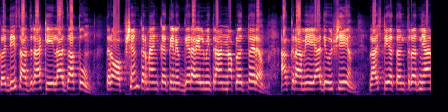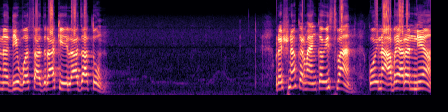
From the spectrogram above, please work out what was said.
कधी साजरा केला जातो? तर ऑप्शन क्रमांक तीन योग्य राहील मित्रांनो आपलं तर. अकरा मे या दिवशी राष्ट्रीय तंत्रज्ञान दिवस साजरा केला जातो. प्रश्न क्रमांक वीसवा कोयना अभयारण्य.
